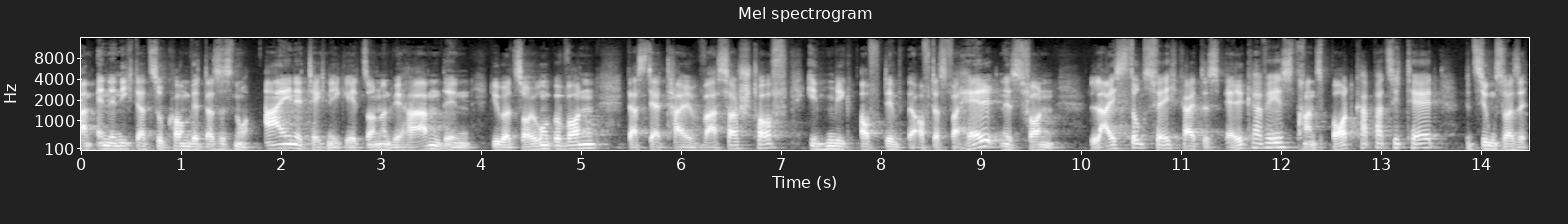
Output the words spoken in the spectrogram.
am Ende nicht dazu kommen wird, dass es nur eine Technik geht, sondern wir haben den, die Überzeugung gewonnen, dass der Teil Wasserstoff im, auf, dem, auf das Verhältnis von Leistungsfähigkeit des LKWs, Transportkapazität beziehungsweise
